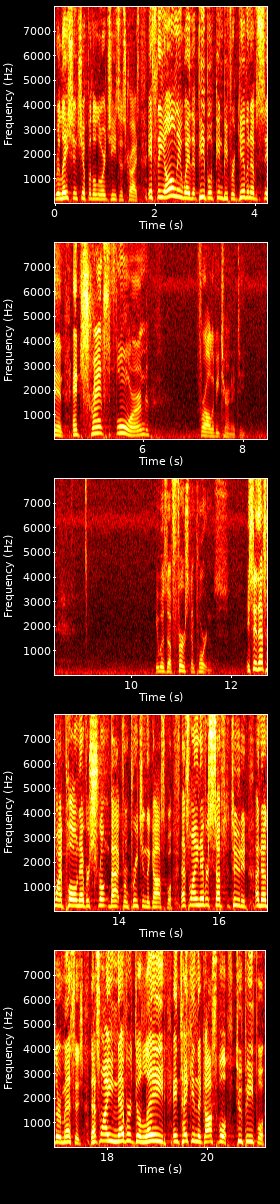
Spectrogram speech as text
relationship with the Lord Jesus Christ. It's the only way that people can be forgiven of sin and transformed for all of eternity. It was of first importance. You see, that's why Paul never shrunk back from preaching the gospel. That's why he never substituted another message. That's why he never delayed in taking the gospel to people.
